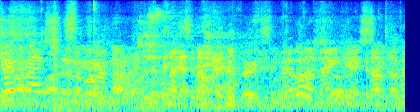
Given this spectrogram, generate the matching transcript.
Go back to the work tonight. Very similar. Well, no, yeah, can I have a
